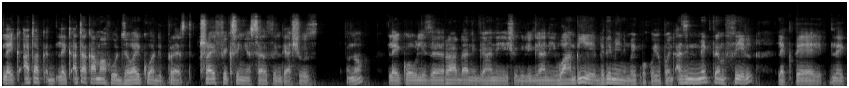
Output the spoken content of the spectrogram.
like hata like hata kama hujawahi kuwa depressed try fixing yourself in their shoes. You know? Like waulize rada ni gani shughuli gani waambie bedhe mi nimekuwa kwa hiyo point. As in make them feel like they like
